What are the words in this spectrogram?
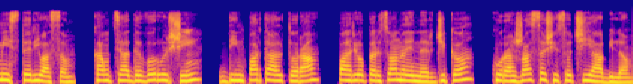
misterioasă, cauți adevărul și, din partea altora, pari o persoană energică, curajoasă și sociabilă.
